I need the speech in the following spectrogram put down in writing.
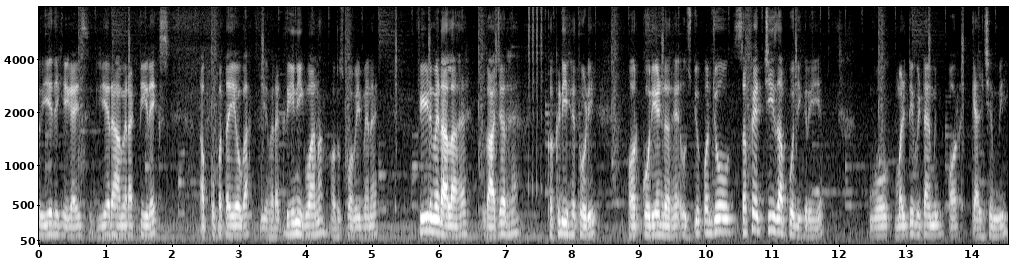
तो ये देखिए गाइस ये रहा मेरा टीरेक्स आपको पता ही होगा, ये मेरा ग्रीन इगवाना और उसको अभी मैंने फ़ीड में डाला है। गाजर है, ककड़ी है थोड़ी और कोरिएंडर है। उसके ऊपर जो सफ़ेद चीज़ आपको दिख रही है, वो मल्टीविटामिन और कैल्शियम भी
